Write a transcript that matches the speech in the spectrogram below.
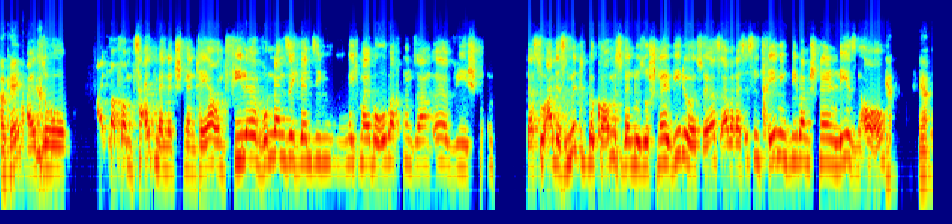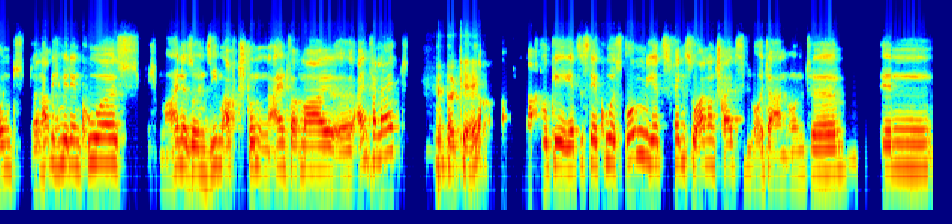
Okay. Also einfach vom Zeitmanagement her. Und viele wundern sich, wenn sie mich mal beobachten und sagen, äh, wie, dass du alles mitbekommst, wenn du so schnell Videos hörst. Aber das ist ein Training wie beim schnellen Lesen auch. Ja, ja. Und dann habe ich mir den Kurs, ich meine, so in sieben, acht Stunden einfach mal äh, einverleibt. Okay. Dachte, okay, jetzt ist der Kurs um, jetzt fängst du an und schreibst die Leute an. Und äh, in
